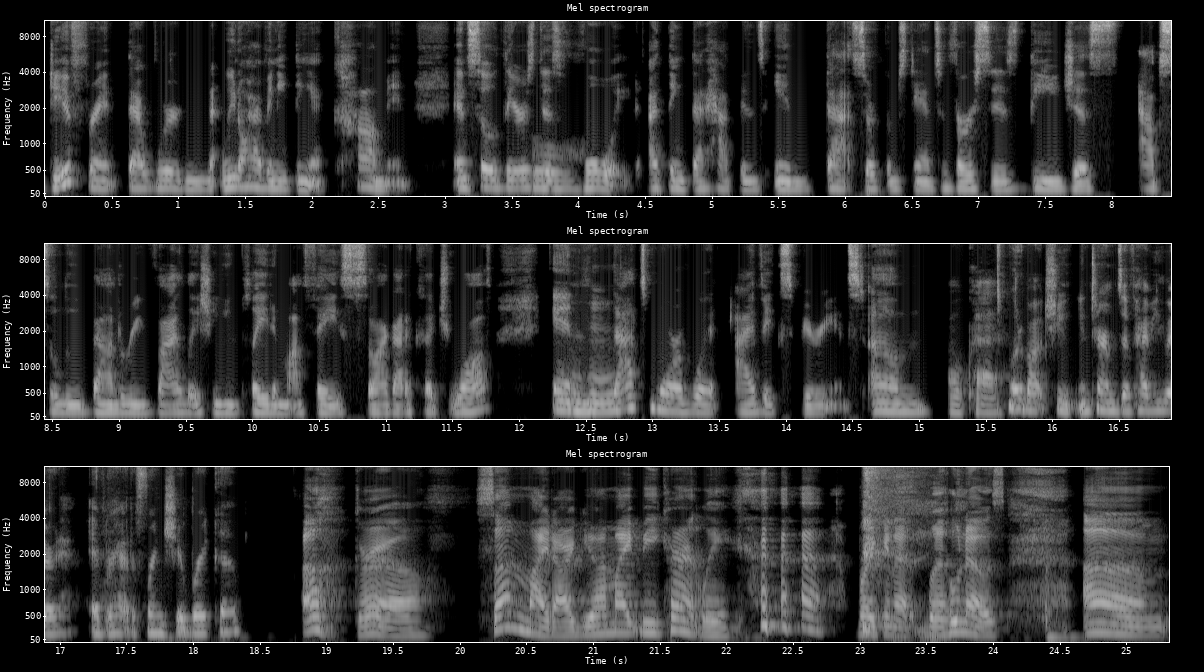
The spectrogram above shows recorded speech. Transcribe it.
different that we're not, we don't have anything in common. And so there's this Ooh. void i think that happens in that circumstance versus the just absolute boundary violation you played in my face so i got to cut you off. And mm-hmm. that's more of what i've experienced. Um okay. what about you? In terms of have you ever, ever had a friendship breakup? Oh girl some might argue I might be currently breaking up, but who knows? Um,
